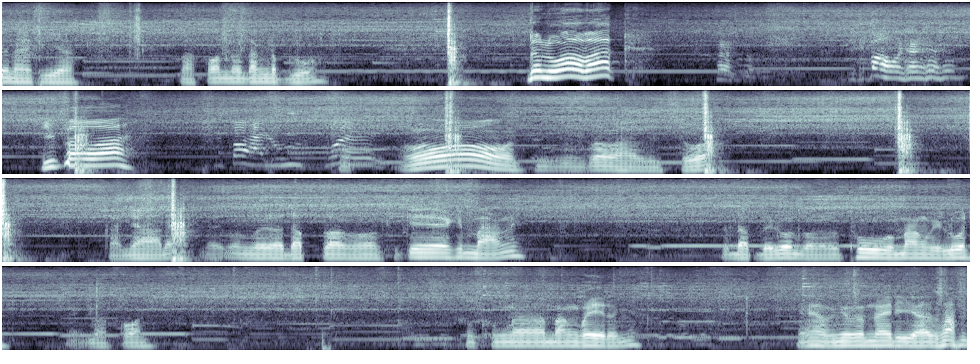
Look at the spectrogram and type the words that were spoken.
Bên này thì à, bà con đang đập lúa. Đập lúa à bác? Bao này bao à? Bao hai lúa Ồ, bao hà lịch Cả nhà đấy Đấy mọi người là đập vào cái, cái, cái máng ấy. Đập đấy luôn và thu và mang về luôn. Đấy, Bà con. Không, không à, mang về đâu nhé. Thế hầu như hôm nay thì à, Giang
